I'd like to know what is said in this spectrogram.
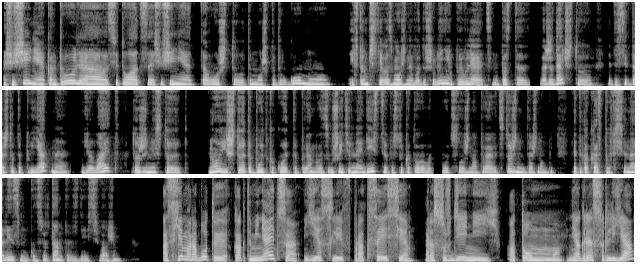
ощущение контроля ситуации, ощущение того, что ты можешь по-другому, и в том числе возможное воодушевление появляется. Но просто ожидать, что это всегда что-то приятное или лайт, тоже не стоит. Но и что это будет какое-то прям разрушительное действие, после которого будет сложно оправиться, тоже не должно быть. Это как раз профессионализм консультантов здесь важен. А схема работы как-то меняется, если в процессе рассуждений о том, не агрессор ли я,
